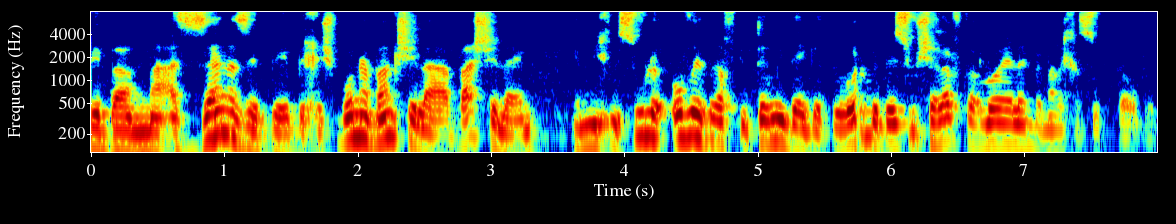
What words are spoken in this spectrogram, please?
ובמאזן הזה, בחשבון הבנק של האהבה שלהם, הם נכנסו לאוברדרפט יותר מדי גדול, ובאיזשהו שלב כבר לא היה להם במה לכסות את האוברדרפט.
